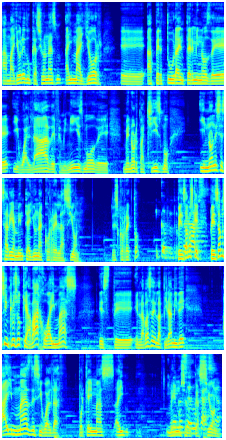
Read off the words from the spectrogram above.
a mayor educación hay mayor eh, apertura en términos de igualdad, de feminismo, de menor machismo, y no necesariamente hay una correlación. ¿Es correcto? Pensamos, que, pensamos incluso que abajo hay más. Este, en la base de la pirámide hay más desigualdad, porque hay más, hay menos, educación.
